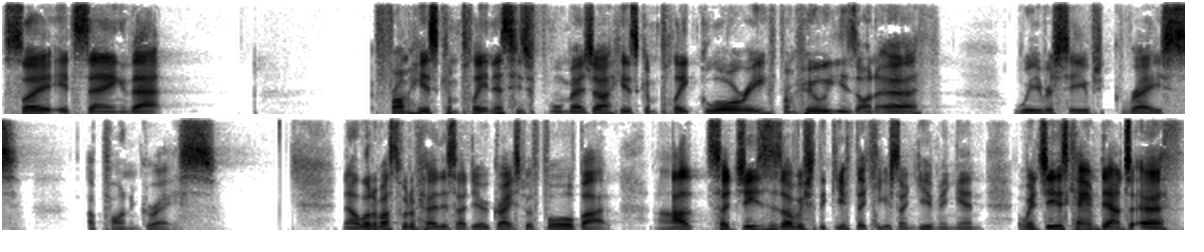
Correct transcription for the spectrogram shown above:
So it's saying that from his completeness, his full measure, his complete glory, from who he is on earth, we received grace upon grace. Now, a lot of us would have heard this idea of grace before, but uh, so Jesus is obviously the gift that keeps on giving. And when Jesus came down to earth,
